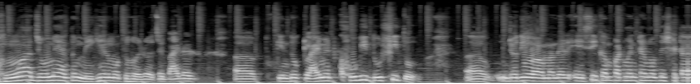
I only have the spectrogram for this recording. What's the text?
ধোঁয়া জমে একদম মেঘের মতো হয়ে রয়েছে। বাইরের কিন্তু ক্লাইমেট খুবই দূষিত। যদিও আমাদের এসি কম্পার্টমেন্টের মধ্যে সেটা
